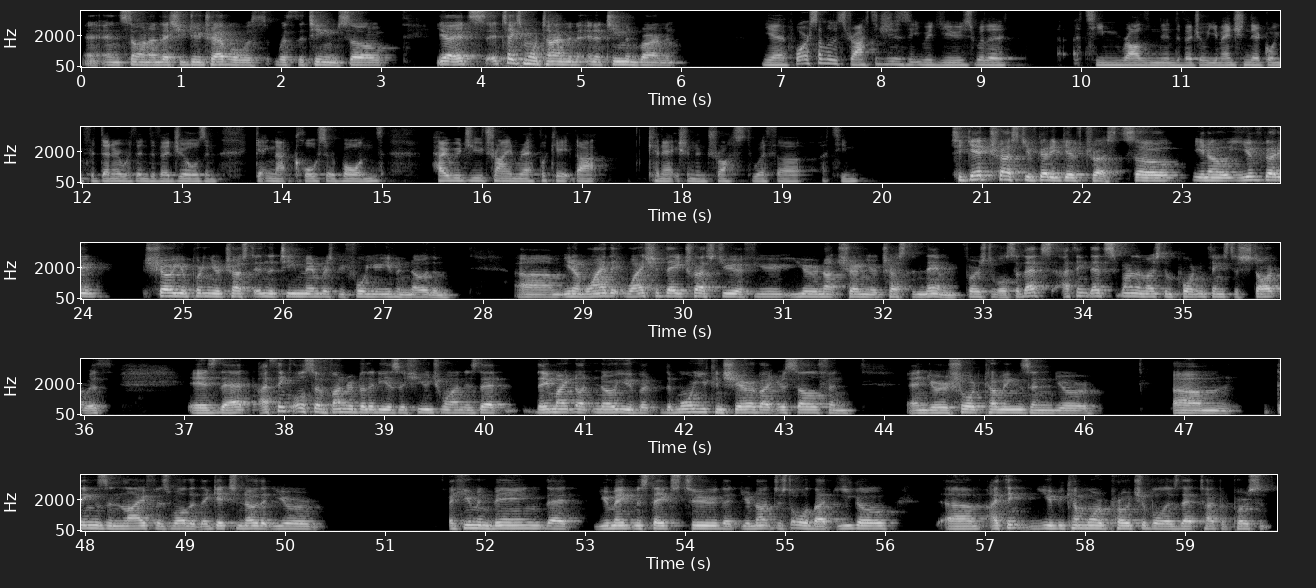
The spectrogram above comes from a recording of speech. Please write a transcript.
and, and so on, unless you do travel with with the team. So yeah, it's it takes more time in, in a team environment. Yeah. What are some of the strategies that you would use with a, a team rather than the individual? You mentioned they're going for dinner with individuals and getting that closer bond. How would you try and replicate that connection and trust with a, a team? To get trust, you've got to give trust. So, you know, you've got to show you're putting your trust in the team members before you even know them um, you know why they, why should they trust you if you you're not showing your trust in them first of all? So that's i think that's one of the most important things to start with is that i think also vulnerability is a huge one is that they might not know you but the more you can share about yourself and and your shortcomings and your um, things in life as well that they get to know that you're a human being that you make mistakes too that you're not just all about ego um, I think you become more approachable as that type of person.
